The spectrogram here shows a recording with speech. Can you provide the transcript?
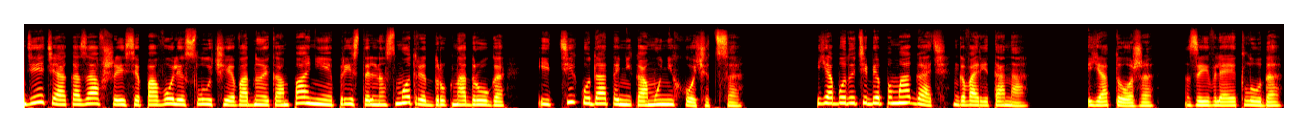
Дети, оказавшиеся по воле случая в одной компании, пристально смотрят друг на друга. Идти куда-то никому не хочется. «Я буду тебе помогать», — говорит она. «Я тоже», — заявляет Луда.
